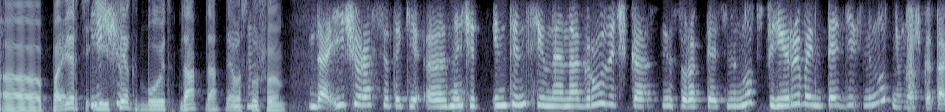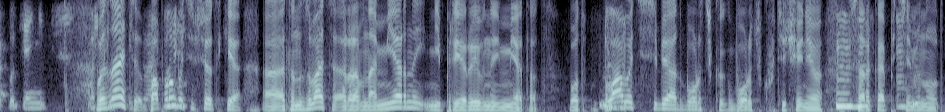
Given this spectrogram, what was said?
А, поверьте, и эффект будет. Да, да, я вас слушаю. Да, еще раз все-таки, э, значит, интенсивная нагрузочка 45 минут с перерывами 5 5-10 минут немножко так вот я не... Вы знаете, не попробуйте все-таки, э, это называется равномерный непрерывный метод. Вот плавайте себе от бортика к бортику в течение 45 минут.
